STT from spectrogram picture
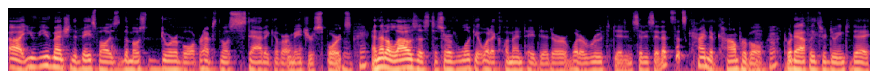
uh, you've, you've mentioned that baseball is the most durable, or perhaps the most static of our major sports, Mm-hmm. and that allows us to sort of look at what a Clemente did or what a Ruth did, and of say that's that's kind of comparable Mm-hmm. to what athletes are doing today.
